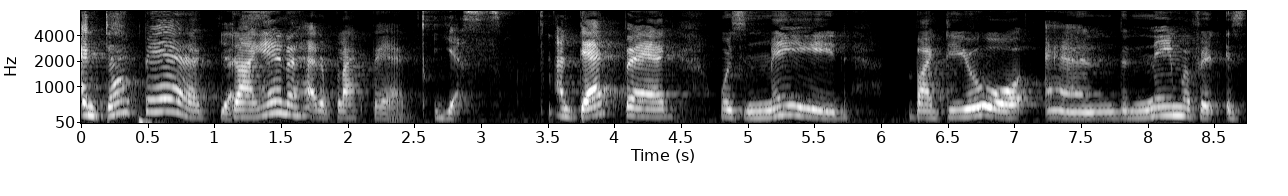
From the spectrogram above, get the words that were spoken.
And that bag, Yes. Diana had a black bag. yes. And that bag was made by Dior, and the name of it is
